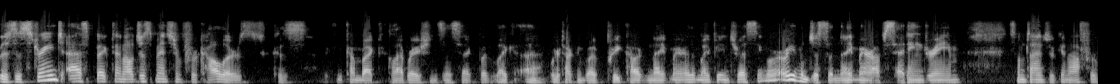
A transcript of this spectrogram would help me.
there's a strange aspect, and I'll just mention for callers because we can come back to collaborations in a sec. But like uh, we're talking about precog nightmare that might be interesting, or, or, even just a nightmare upsetting dream. Sometimes we can offer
